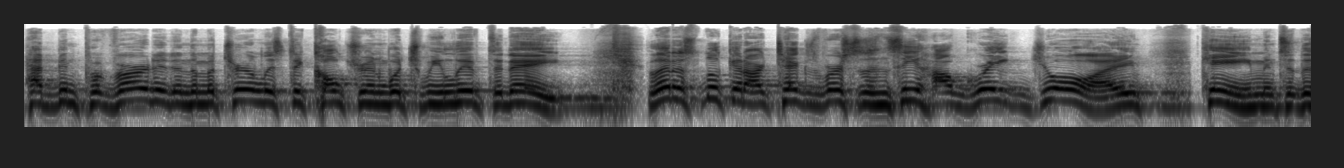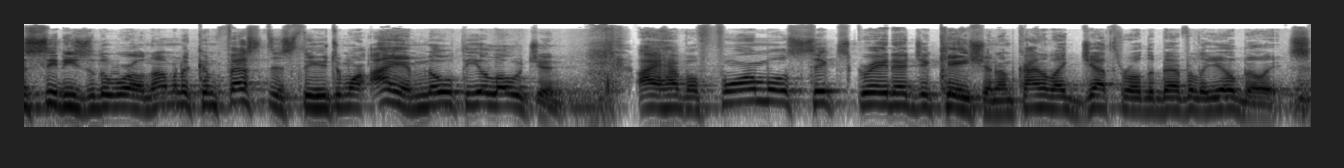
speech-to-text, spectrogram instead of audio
have been perverted in the materialistic culture in which we live today. Let us look at our text verses and see how great joy came into the cities of the world. Now, I'm going to confess this to you tomorrow. I am no theologian. I have a formal sixth grade education. I'm kind of like Jethro, the Beverly Hillbillies.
